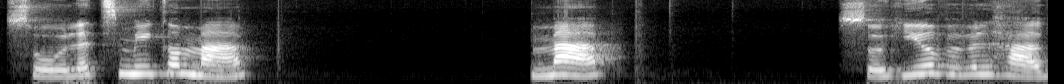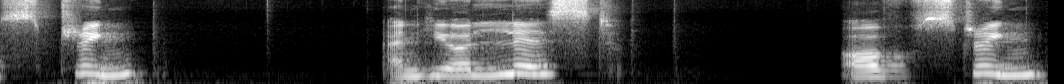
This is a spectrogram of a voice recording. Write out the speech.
So let's make a map. Map. So here we will have string and here list of string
